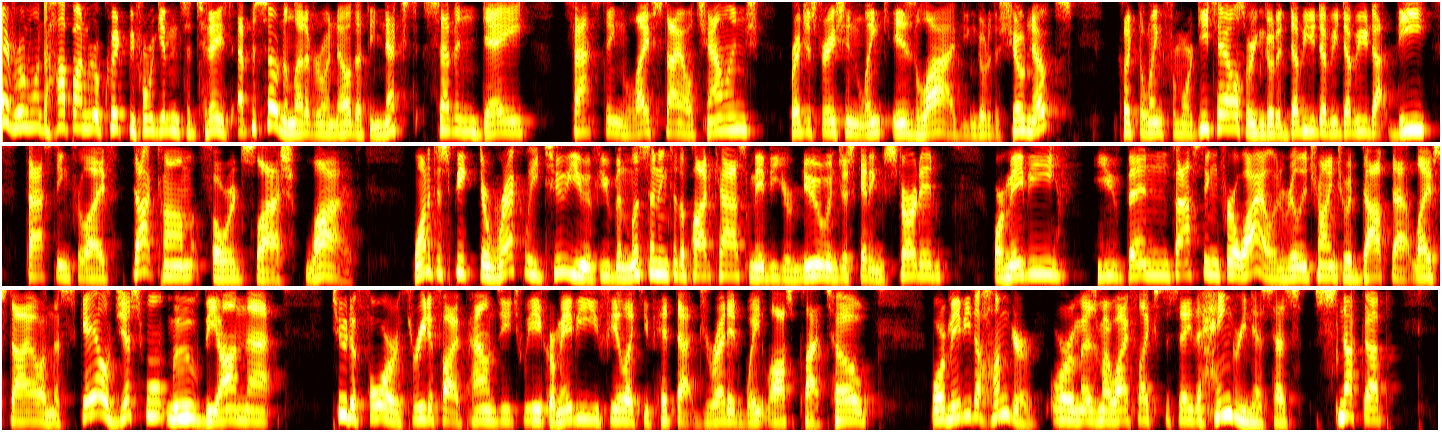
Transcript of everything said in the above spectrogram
Hey everyone, wanted to hop on real quick before we get into today's episode and let everyone know that the next seven day fasting lifestyle challenge registration link is live. You can go to the show notes, click the link for more details, or you can go to www.thefastingforlife.com forward slash live. Wanted to speak directly to you if you've been listening to the podcast. Maybe you're new and just getting started, or maybe you've been fasting for a while and really trying to adopt that lifestyle, and the scale just won't move beyond that two to four, three to five pounds each week, or maybe you feel like you've hit that dreaded weight loss plateau, or maybe the hunger, or as my wife likes to say, the hangriness has snuck up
